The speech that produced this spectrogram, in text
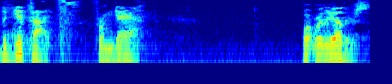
the Gittites from Gath. What were the others?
